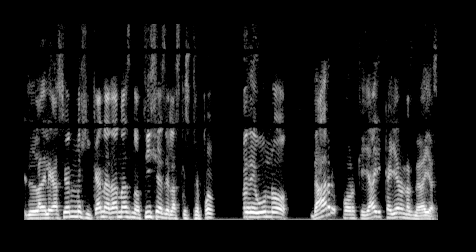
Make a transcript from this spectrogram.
la delegación mexicana da más noticias de las que se puede uno dar, porque ya cayeron las medallas.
